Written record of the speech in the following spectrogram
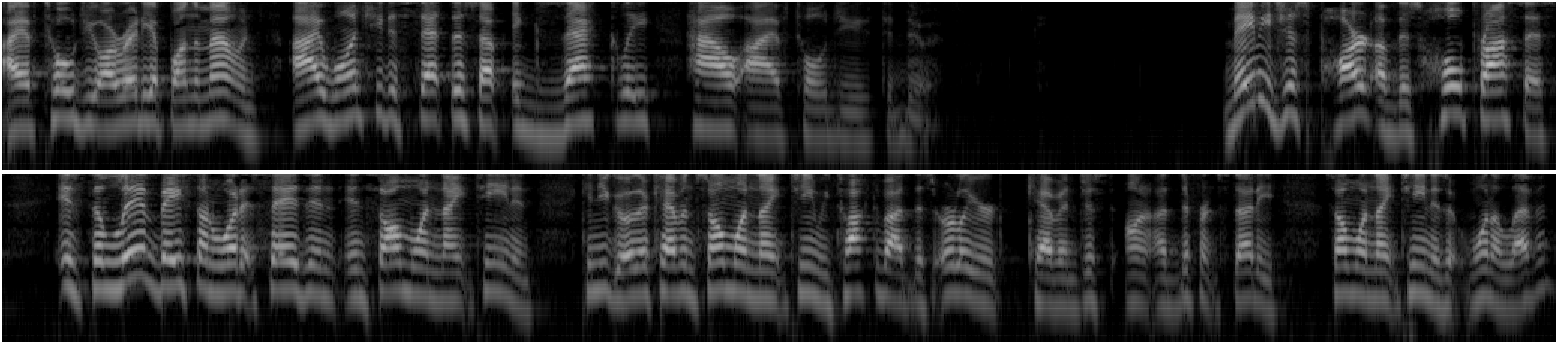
I have told you already up on the mountain, I want you to set this up exactly how I've told you to do it. Maybe just part of this whole process is to live based on what it says in, in Psalm 119. And can you go there, Kevin? Psalm 119, we talked about this earlier, Kevin, just on a different study. Psalm 119, is it 111?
